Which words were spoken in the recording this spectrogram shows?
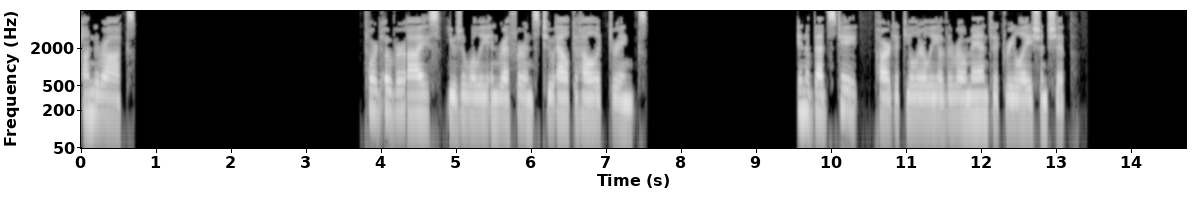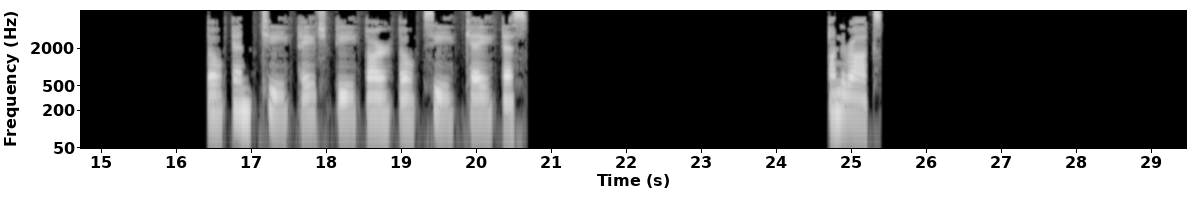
On the rocks. Poured over ice, usually in reference to alcoholic drinks. In a bad state, particularly of a romantic relationship. O N T H E R O C K S. On the rocks.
